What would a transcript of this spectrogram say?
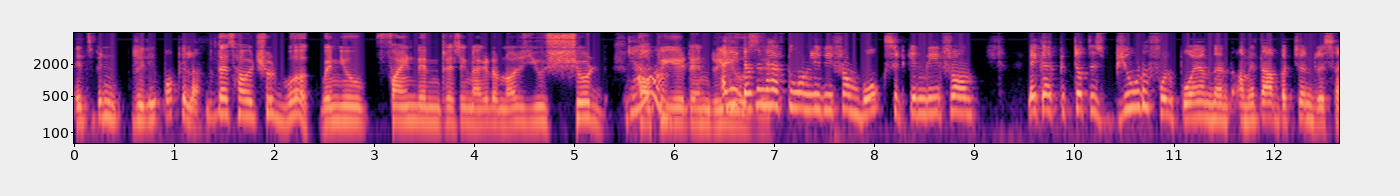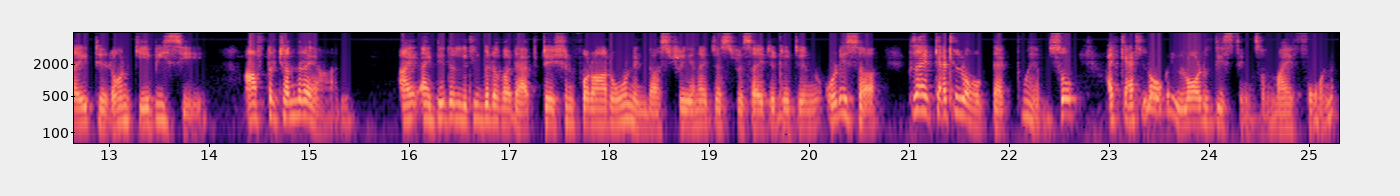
It's been really popular. That's how it should work. When you find an interesting nugget of knowledge, you should Yeah. copy it and reuse and it doesn't have to only be from books, it can be from, like, I picked up this beautiful poem that Amitabh Bachchan recited on KBC after Chandrayaan. I, I did a little bit of adaptation for our own industry and I just recited it in Odisha because I had catalogued that poem. So I catalog a lot of these things on my phone.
